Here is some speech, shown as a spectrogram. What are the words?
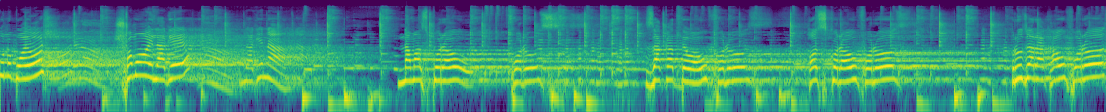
কোনো বয়স সময় লাগে? লাগে না। নামাজ পড়াও ফরজ। জাকাত দেওয়াও ফরজ হজ করাও ফরজ রোজা রাখাও ফরজ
